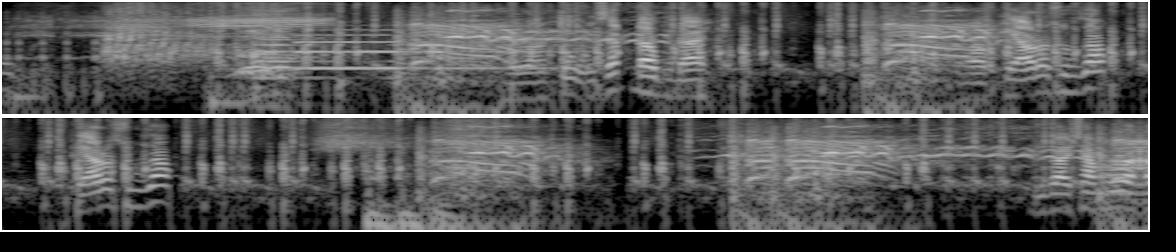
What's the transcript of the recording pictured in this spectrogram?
Holmes, đoàn tụ rất đông đây. Rồi, kéo nó xuống dốc kéo nó xuống dốc. Đi vào trong luôn.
